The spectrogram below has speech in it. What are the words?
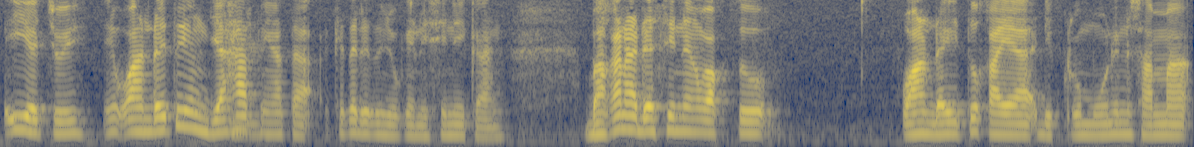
Iya cuy. Ini Wanda itu yang Hmm. jahat ternyata. Kita ditunjukin di sini kan. Bahkan ada scene yang waktu Wanda itu kayak dikerumunin sama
